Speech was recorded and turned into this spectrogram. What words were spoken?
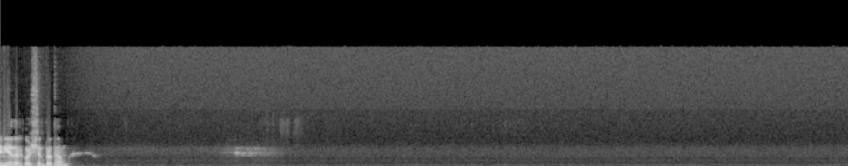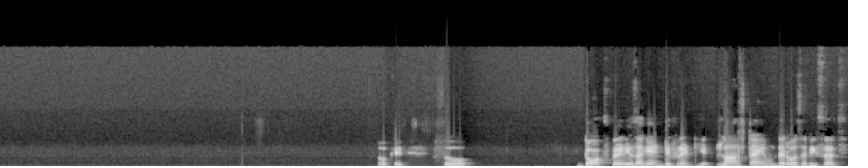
any other question pratham? Okay. So dog's brain is again different. Last time there was a research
